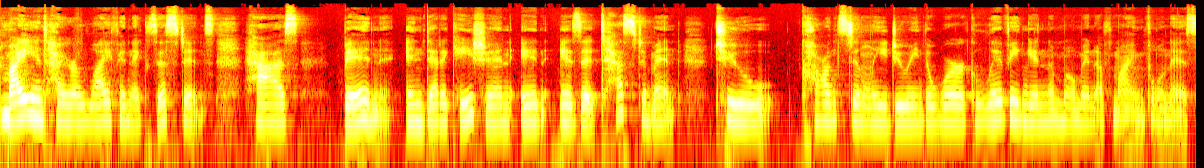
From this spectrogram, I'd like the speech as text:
my entire life and existence has been in dedication. It is a testament to constantly doing the work living in the moment of mindfulness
